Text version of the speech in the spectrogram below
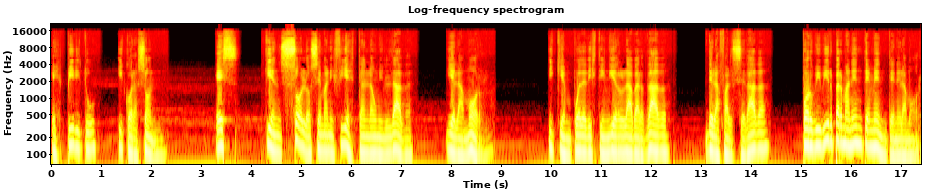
espíritu y corazón, es quien solo se manifiesta en la humildad y el amor, y quien puede distinguir la verdad de la falsedad por vivir permanentemente en el amor.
